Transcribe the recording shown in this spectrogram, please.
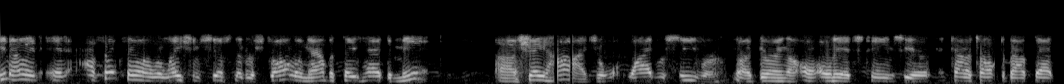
You know, and, and I think there are relationships that are stronger now, but they've had to mend. Uh, Shay Hodge, a wide receiver uh, during uh, on edge teams here, kind of talked about that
